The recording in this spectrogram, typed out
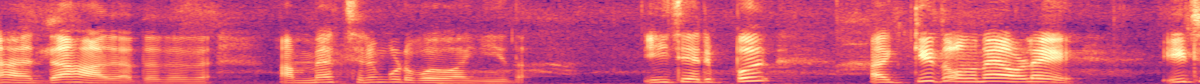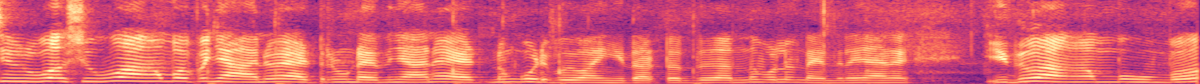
ആ, അതാ അതെ അതെ അതെ അതെ. അമ്മ അച്ഛനും കൂടെ പോയി വാങ്ങിയതാ. ഈ ചെരുപ്പ് അക്കി തോന്നണേ അവളെ. ഈ ഷൂ ഷൂ വാങ്ങാൻ പോയപ്പോൾ ഞാനും ഏട്ടനും ഉണ്ടായിരുന്നു. ഞാനും ഏട്ടനും കൂടി പോയി വാങ്ങിയതാ കേട്ടോ ഇത് അന്ന് പോലെ ഉണ്ടായിരുന്നില്ല. ഞാൻ ഇത് വാങ്ങാൻ പോകുമ്പോൾ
